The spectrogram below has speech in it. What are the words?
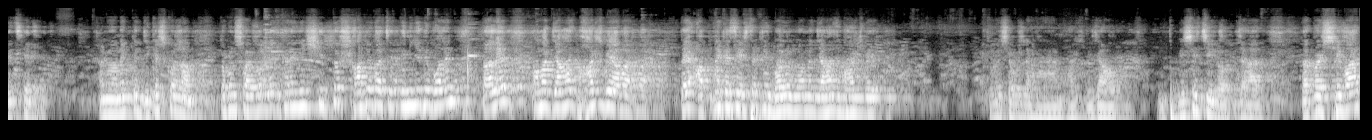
গেছে। আমি অনেককে জিজ্ঞেস করলাম, তখন সবাই বলল, এখানে সিদ্ধ সাধক আছে। তিনি যদি বলেন, তাহলে আমার জাহাজ ভাসবে আবার। তাই আপনার কাছে এসে আপনি বলুন, আমার জাহাজ ভাসবে। তুমি সে বললে হ্যাঁ ভাসবে, যাও। তো এসেছিল জাহাজ। তারপর সেবার,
